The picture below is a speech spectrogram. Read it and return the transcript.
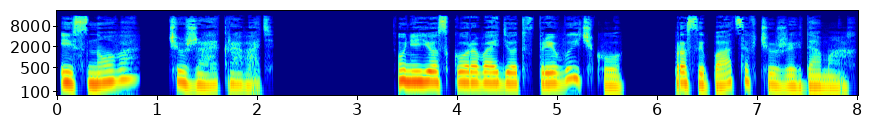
И снова чужая кровать. У нее скоро войдет в привычку просыпаться в чужих домах.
